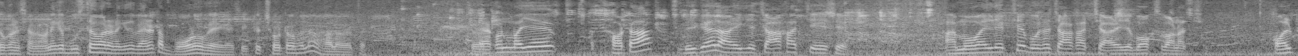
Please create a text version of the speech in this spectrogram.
দোকানের সামনে। অনেকে বুঝতে পারে না, কিন্তু ব্যানারটা বড় হয়ে গেছে। একটু ছোট হলেও ভালো হতো। তো এখন বাজে ছটা বিকেল, আর এই যে চা খাচ্ছে এসে। আর মোবাইল দেখছে, বসে চা খাচ্ছে, আর এই যে বক্স বানাচ্ছে। অল্প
